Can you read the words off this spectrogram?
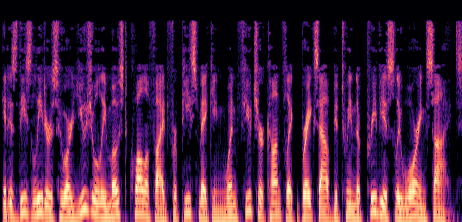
it is these leaders who are usually most qualified for peacemaking when future conflict breaks out between the previously warring sides.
